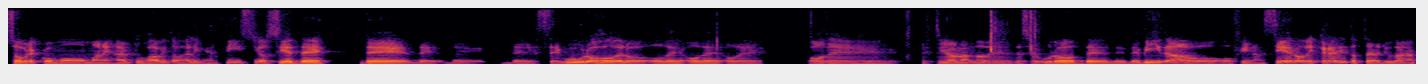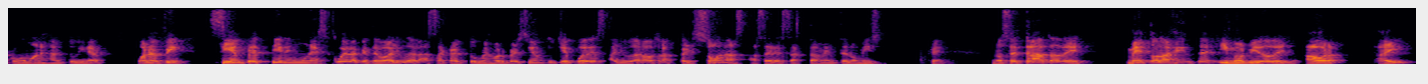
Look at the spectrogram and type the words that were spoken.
sobre cómo manejar tus hábitos alimenticios, si es de, de, de, de, seguros o de, o o o de, o de, estoy hablando de, seguros de, vida o, o financiero, de créditos, te ayudan a cómo manejar tu dinero. Bueno, en fin, siempre tienen una escuela que te va a ayudar a sacar tu mejor versión y que puedes ayudar a otras personas a hacer exactamente lo mismo. ¿okay? No se trata de meto a la gente y me olvido de ello. Ahora, hay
